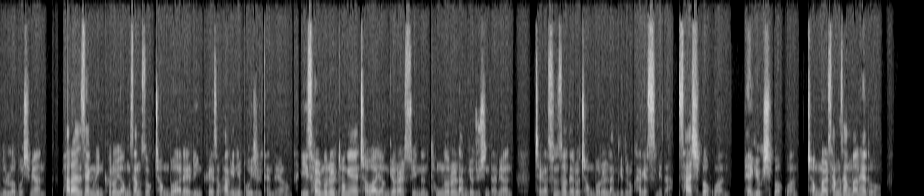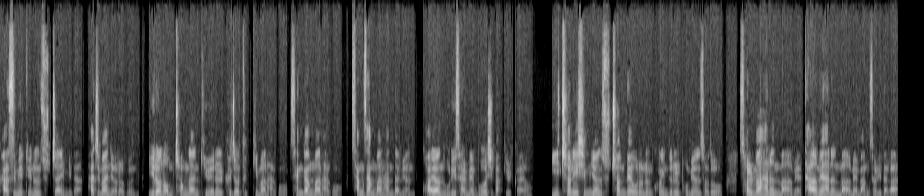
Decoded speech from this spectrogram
눌러보시면 파란색 링크로 영상 속 정보 아래 링크에서 확인이 보이실 텐데요. 이 설문을 통해 저와 연결할 수 있는 통로를 남겨주신다면 제가 순서대로 정보를 남기도록 하겠습니다. 40억 원, 160억 원, 정말 상상만 해도 가슴이 뛰는 숫자입니다. 하지만 여러분, 이런 엄청난 기회를 그저 듣기만 하고 생각만 하고 상상만 한다면 과연 우리 삶에 무엇이 바뀔까요? 2020년 수천 배 오르는 코인들을 보면서도 설마 하는 마음에 다음에 하는 마음에 망설이다가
